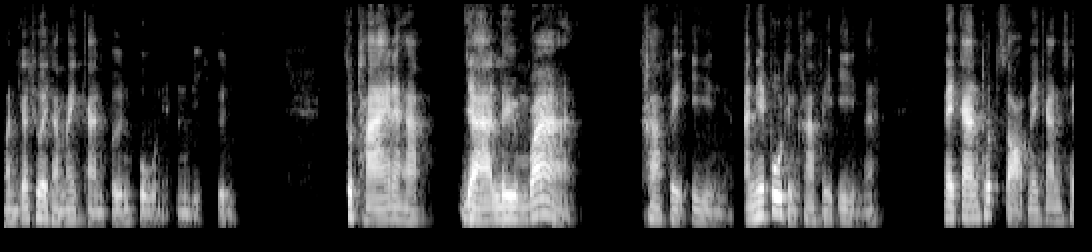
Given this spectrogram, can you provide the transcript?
มันก็ช่วยทำให้การฟื้นฟูเนี่ยมันดีขึ้น สุดท้ายนะครับ อย่าลืมว่า คาเฟอีนเนี่ยอันนี้พูดถึงคาเฟอีนนะในการทดสอบในการใช้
